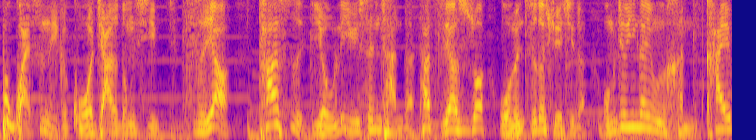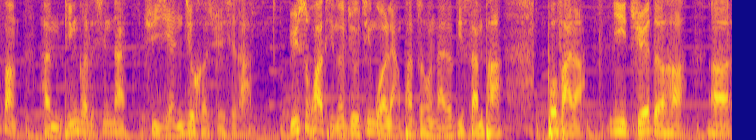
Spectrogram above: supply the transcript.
不管是哪个国家的东西，只要它是有利于生产的，它只要是说我们值得学习的，我们就应该用很开放、很平和的心态去研究和学习它。于是话题呢，就经过两趴之后，来到第三趴。博凡啊，你觉得哈，呃，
